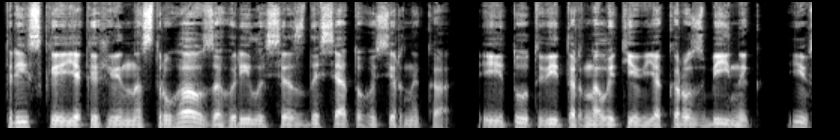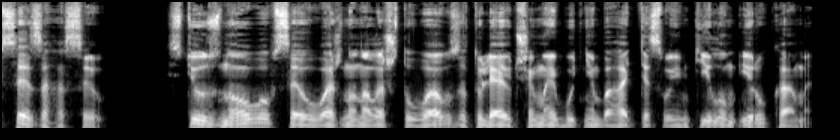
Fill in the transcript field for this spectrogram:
Тріски, яких він настругав, загорілися з десятого сірника, і тут вітер налетів як розбійник і все загасив. Стю знову все уважно налаштував, затуляючи майбутнє багаття своїм тілом і руками.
